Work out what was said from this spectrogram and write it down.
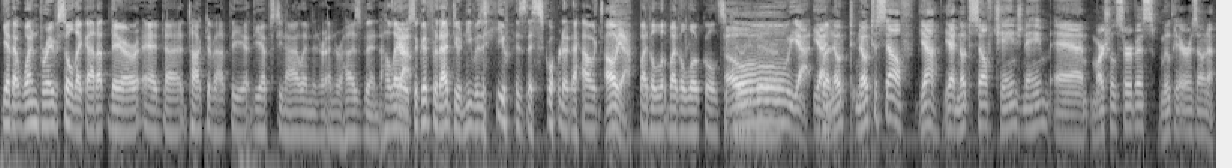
Yeah, that one brave soul that got up there and uh, talked about the the Epstein Island and her, and her husband. Hilarious. Yeah. So good for that dude. And he was he was escorted out. Oh, yeah. by the by the local security. Oh there. yeah, yeah. But- note note to self. Yeah, yeah. Note to self. Change name and Marshal Service. Move to Arizona.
